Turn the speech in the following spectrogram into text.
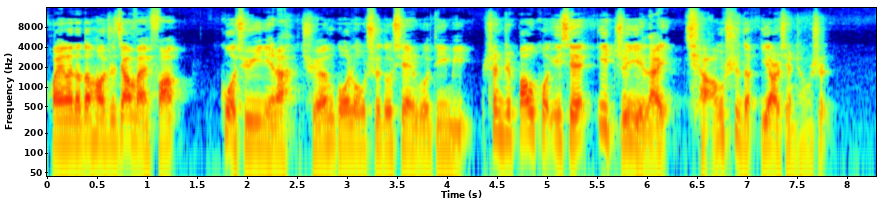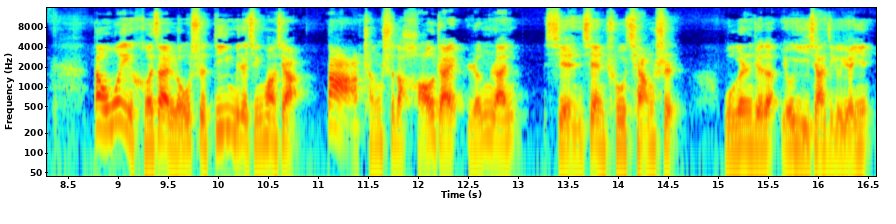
欢迎来到邓浩之家买房。过去一年啊，全国楼市都陷入了低迷，甚至包括一些一直以来强势的一二线城市。但为何在楼市低迷的情况下，大城市的豪宅仍然显现出强势？我个人觉得有以下几个原因。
